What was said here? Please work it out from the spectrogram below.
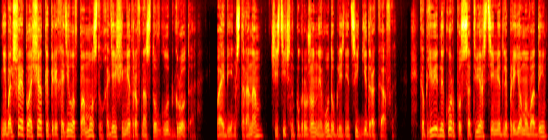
Небольшая площадка переходила в помост, уходящий метров на сто вглубь грота — по обеим сторонам частично погруженные в воду близнецы гидрокафы. Каплевидный корпус с отверстиями для приема воды,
